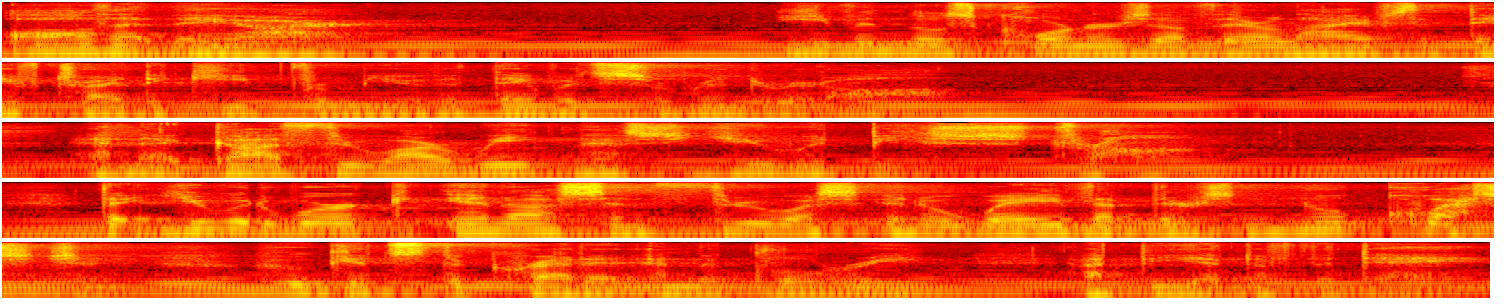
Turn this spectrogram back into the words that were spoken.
all that they are even those corners of their lives that they've tried to keep from you, that they would surrender it all. And that God, through our weakness, you would be strong. That you would work in us and through us in a way that there's no question who gets the credit and the glory at the end of the day.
